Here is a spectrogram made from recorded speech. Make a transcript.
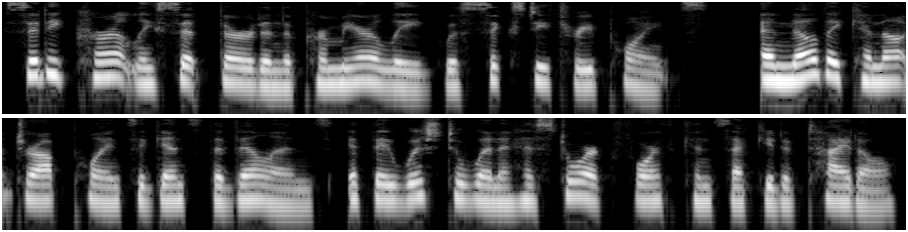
City currently sit third in the Premier League with 63 points, and know they cannot drop points against the Villains if they wish to win a historic fourth consecutive title.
